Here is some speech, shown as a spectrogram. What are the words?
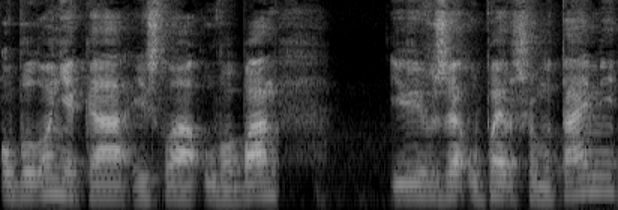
оболонь, яка йшла у Вабан, і вже у першому таймі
